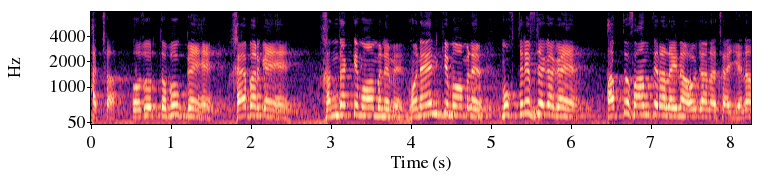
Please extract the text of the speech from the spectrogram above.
اچھا حضور تبوک گئے ہیں، خیبر گئے ہیں، خندق کے معاملے میں، ہنین کے معاملے میں، مختلف جگہ گئے ہیں۔ اب تو فام تیرا لینا ہو جانا چاہیے نا۔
